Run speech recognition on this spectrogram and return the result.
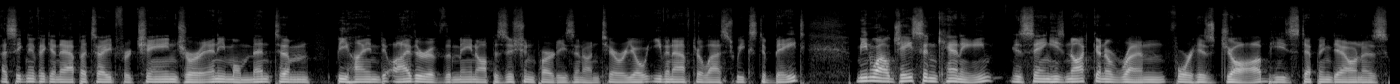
a significant appetite for change or any momentum behind either of the main opposition parties in Ontario, even after last week's debate. Meanwhile, Jason Kenney is saying he's not going to run for his job. He's stepping down as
